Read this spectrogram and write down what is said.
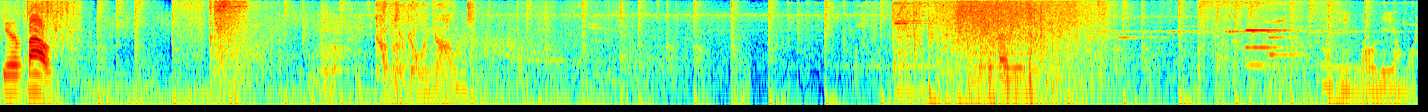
เจอเปล่า Cover going out. ไปเลยมันเห็นเราหรือยังวะ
